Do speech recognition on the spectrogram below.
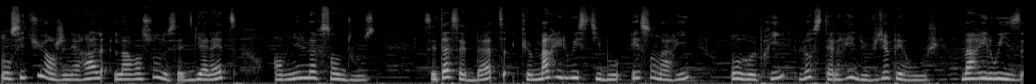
On situe en général l'invention de cette galette en 1912. C'est à cette date que Marie-Louise Thibault et son mari ont repris l'hostellerie du Vieux Pérouge. Marie-Louise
